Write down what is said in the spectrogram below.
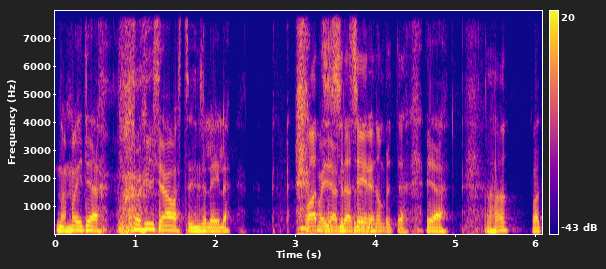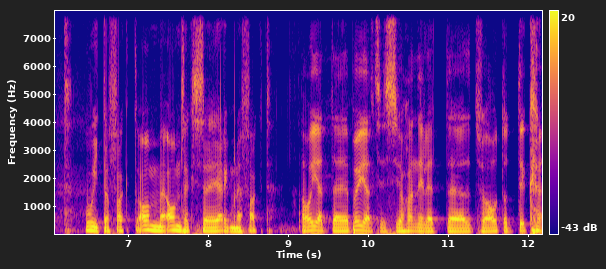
noh, ma ei tea, ma ise avastasin selle eile. Ma vaata ei siis teadnud seda seda. seerianumbrit jah? jah, vot huvitav fakt, homme, homseks järgmine fakt. hoiad äh, pöialt siis Johannile, et äh, su autot ikka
